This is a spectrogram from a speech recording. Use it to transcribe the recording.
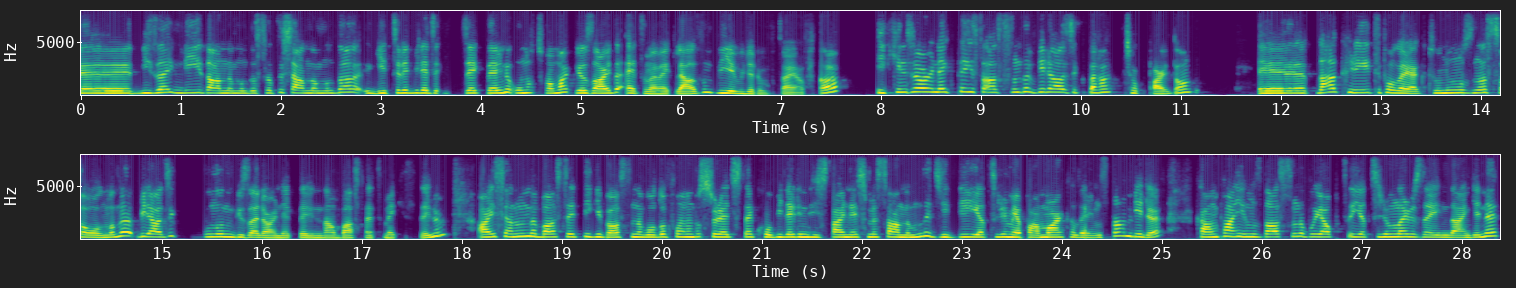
e, bize lead anlamında, satış anlamında getirebileceklerini unutmamak, göz ardı etmemek lazım diyebilirim bu tarafta. İkinci örnekte ise aslında birazcık daha, çok pardon, ee, daha kreatif olarak tonumuz nasıl olmalı birazcık bunun güzel örneklerinden bahsetmek isterim. Ayşe Hanım'ın da bahsettiği gibi aslında Vodafone bu süreçte COBİ'lerin dijitalleşmesi anlamında ciddi yatırım yapan markalarımızdan biri. Kampanyamızda aslında bu yaptığı yatırımlar üzerinden gene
